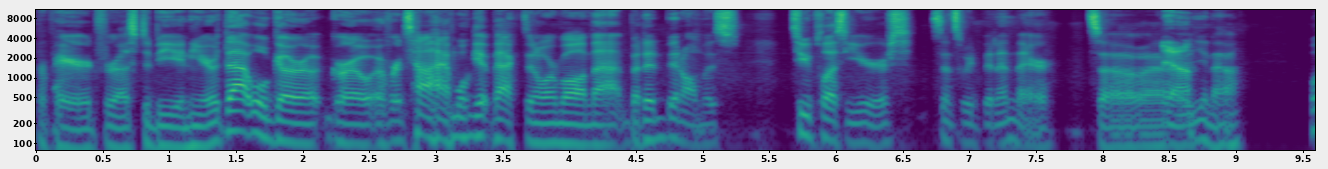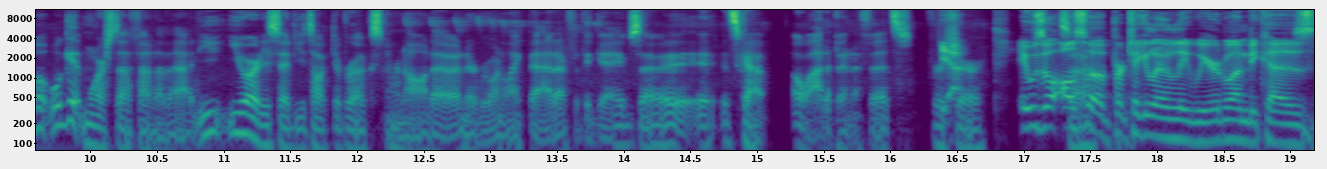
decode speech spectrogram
prepared for us to be in here. That will grow grow over time. We'll get back to normal on that. But it'd been almost two plus years since we'd been in there, so uh, Yeah. you know, we'll we'll get more stuff out of that. You you already said you talked to Brooks and Ronaldo and everyone like that after the game, so it, it's got a lot of benefits for Yeah. sure. It was also a particularly weird one because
